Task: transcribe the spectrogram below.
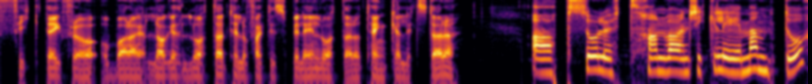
fikk deg fra å bare lage låter til å faktisk spille inn låter og tenke litt større? Absolutt. Han var en skikkelig mentor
